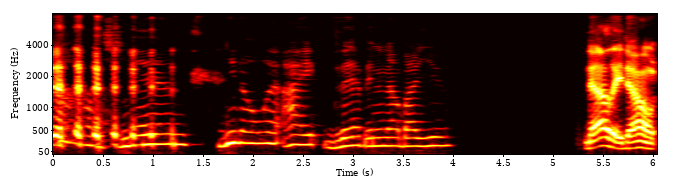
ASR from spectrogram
Gosh, man. You know what? I do they have In and Out by you? No, they don't.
